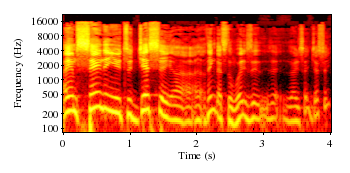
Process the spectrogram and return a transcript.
I am sending you to Jesse. Uh, I think that's the word. Is it, is that how you say Jesse?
